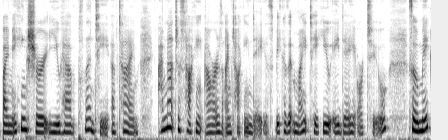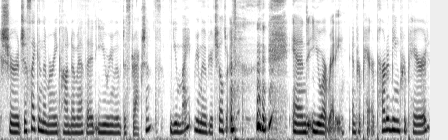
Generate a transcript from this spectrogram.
by making sure you have plenty of time. I'm not just talking hours, I'm talking days because it might take you a day or two. So make sure, just like in the Marie Kondo method, you remove distractions. You might remove your children and you are ready and prepared. Part of being prepared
